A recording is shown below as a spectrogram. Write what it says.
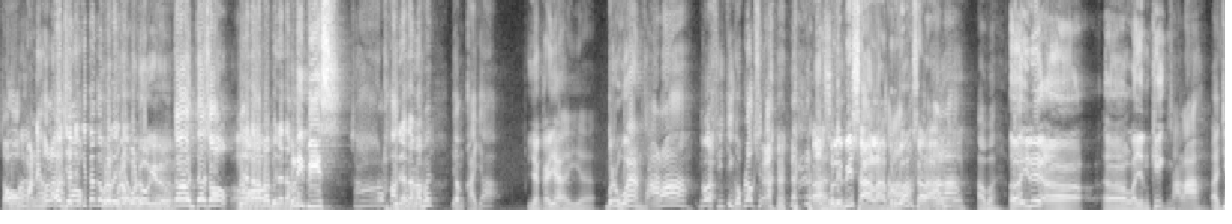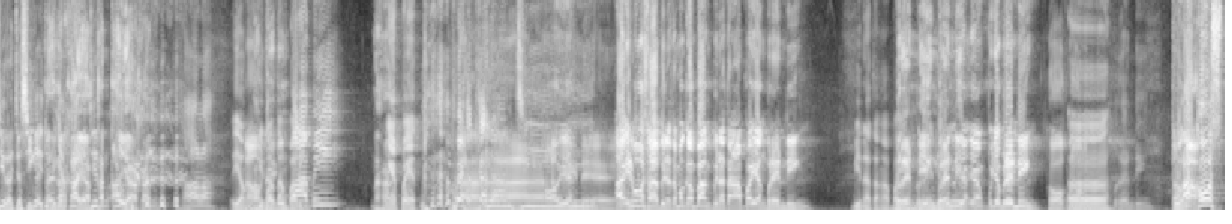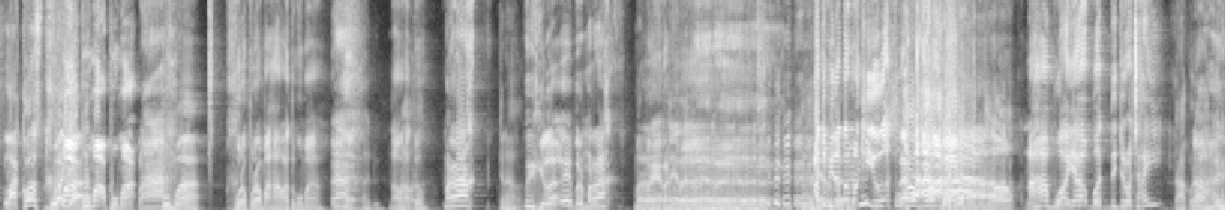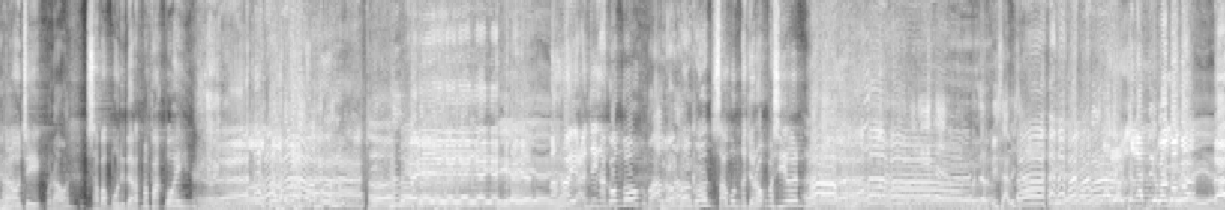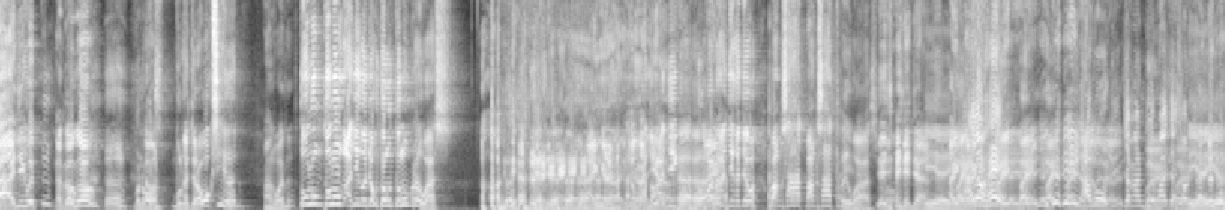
Sok, maneh heula. Oh jadi kita nggak boleh jawab. bodoh gitu. Ente, ente sok. Binatang apa? Binatang apa? Beli bis. Salah. Binatang tuh. apa? Yang kaya. Yang kayak Iya. beruang. Salah. Enggak sih goblok sih. Ah, beli bis salah, beruang salah. Apa? Eh, ini eh, eh, Lion King. Salah. Aji Raja Singa itu kan kaya, kan kaya kan. Salah. Yang Nah, binatang paling Babi. Nah, ngepet. Ah, Oh iya. Ah ini mah masalah binatang mah gampang. Binatang apa yang branding? Binatang apa? branding, branding. Yang, yang punya branding. Sok. Eh, Branding. Lakos, Lakos, Puma, buaya. Puma, Puma. Lah, Puma. Pura-pura mahal atuh mah. ah, Aduh, Naon atuh? merak. kenapa? Wih gila eh bermerak. Merah, Merah. Atuh binatang mah kieu atuh. Nah buaya buat di jero cai. Nah, aku Nah, naon? naon cik? Kunaon? Sabab mau di darat mah fuckboy. Iya iya iya iya iya iya. Iya, iya, iya. Nah, ya anjing ngagonggong. Kumaha? Kunaon, kunaon? kunaon, kunaon? Sabun ngejorok pasieun. Bener bisa bisa. Iya, iya. Ayo jangan. Iya, iya. Nah anjing. Mun mun ngejorok sieun. Ah gimana tuh? Tulung tulung anjing ngejong tulung tulung rewas. Aing kan Yang foto anjing, rupana anjing bangsat, bangsat rewas. Iya iya iya. Iya, iya. Aing- Ayo, hey. Baik, baik, baik. Kamu jangan diam aja soalnya. Iya, iya.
